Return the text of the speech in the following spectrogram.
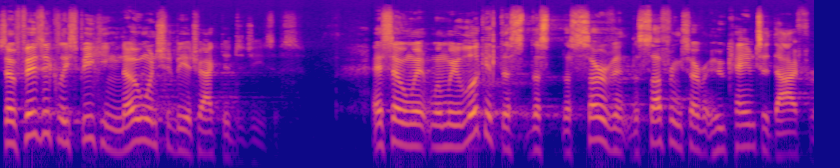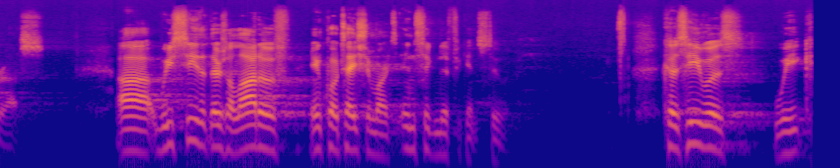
So, physically speaking, no one should be attracted to Jesus. And so, when, when we look at this, the, the servant, the suffering servant who came to die for us, uh, we see that there's a lot of, in quotation marks, insignificance to him. Because he was weak,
